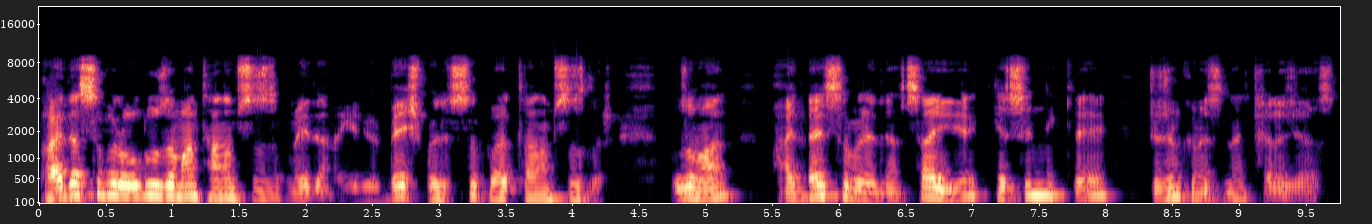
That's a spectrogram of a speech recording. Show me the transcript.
Payda sıfır olduğu zaman tanımsızlık meydana geliyor. 5 bölü 0 tanımsızdır. O zaman paydayı sıfır eden sayıyı kesinlikle çözüm kümesinden çıkaracağız.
